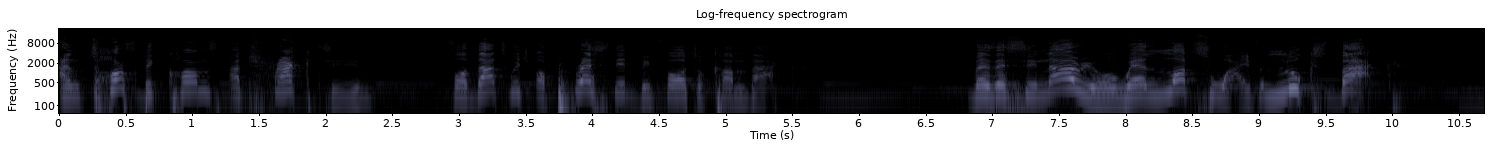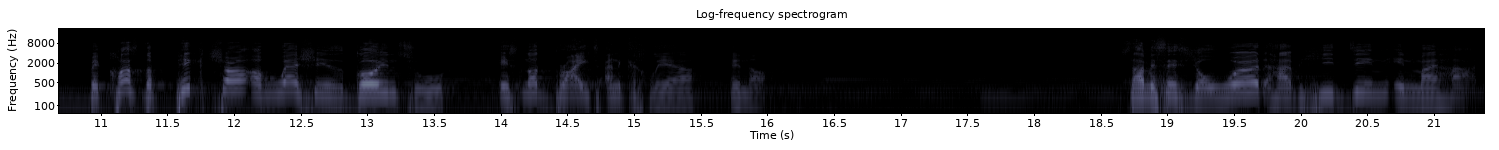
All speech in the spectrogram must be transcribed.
and thus becomes attractive for that which oppressed it before to come back. There's a scenario where Lot's wife looks back because the picture of where she is going to is not bright and clear enough. Psalmist says, Your word have hidden in my heart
